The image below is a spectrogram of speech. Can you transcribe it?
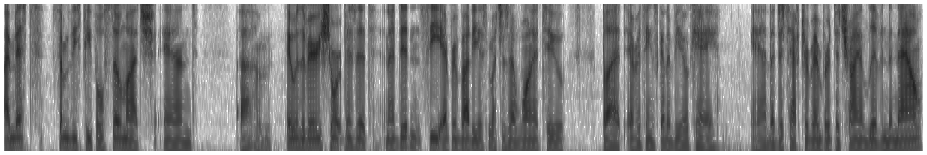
I missed some of these people so much, and um, it was a very short visit, and I didn't see everybody as much as I wanted to, but everything's going to be okay. And I just have to remember to try and live in the now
